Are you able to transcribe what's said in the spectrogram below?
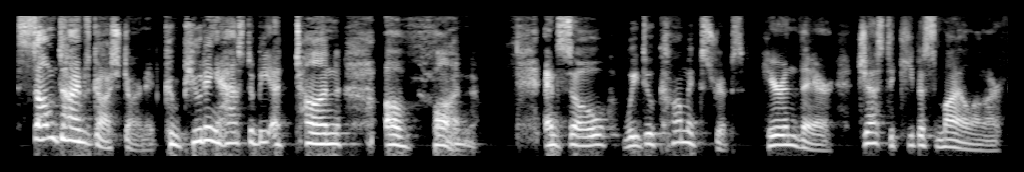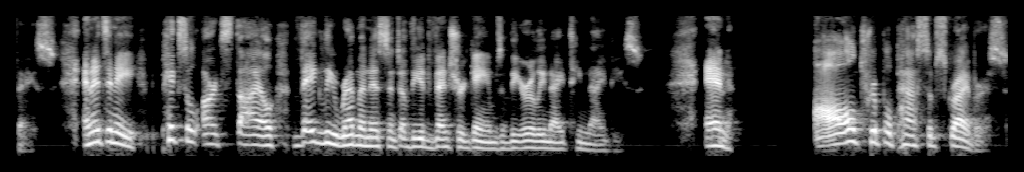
sometimes gosh darn it, computing has to be a ton of fun. And so we do comic strips here and there just to keep a smile on our face. And it's in a pixel art style, vaguely reminiscent of the adventure games of the early 1990s. And all Triple Pass subscribers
